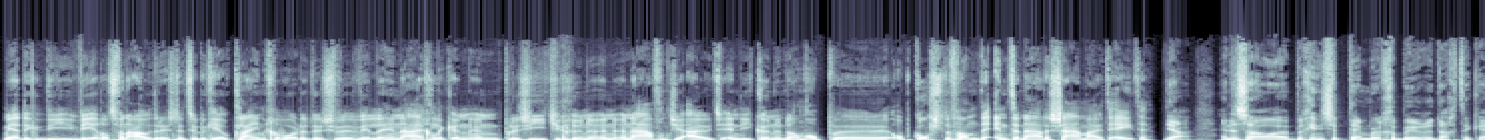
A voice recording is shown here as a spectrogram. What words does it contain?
Maar ja, die, die, wereld van ouderen is natuurlijk heel klein geworden. Dus we willen hen eigenlijk een, een pleziertje gunnen, een, een avondje uit. En die kunnen dan op, uh, op kosten van de Entenaren samen uit eten. Ja, en dat zou uh, begin september gebeuren, dacht ik hè?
